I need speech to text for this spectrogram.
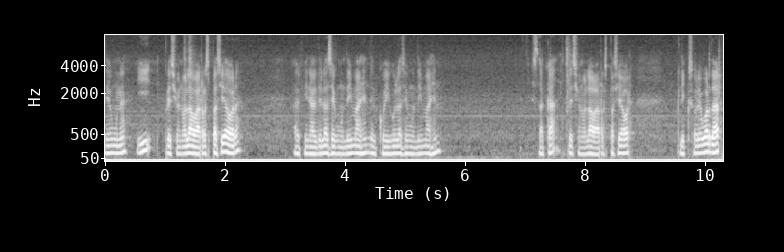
de una y presiono la barra espaciadora al final de la segunda imagen del código de la segunda imagen acá presiono la barra espaciadora clic sobre guardar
